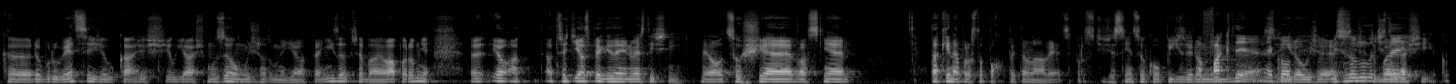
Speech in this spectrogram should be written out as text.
k dobru věci, že ukážeš, že uděláš muzeum, můžeš na tom dělat peníze třeba jo, a podobně. Eh, jo, a, a třetí aspekt je investiční, jo, což je vlastně taky naprosto pochopitelná věc. Prostě, že si něco koupíš s vědomím, a fakt je, s jako, vírou, že, my jsme že to bude dražší. Jako.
